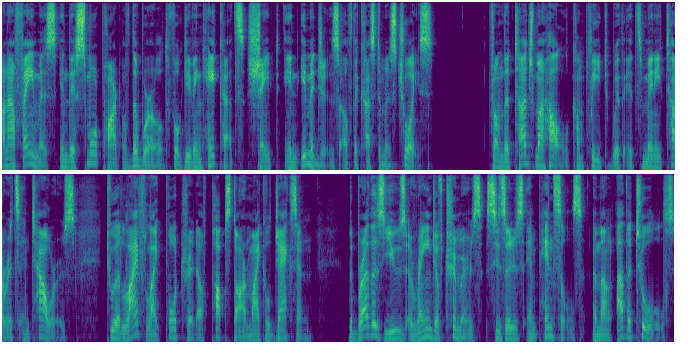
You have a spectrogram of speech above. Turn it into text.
are now famous in their small part of the world for giving haircuts shaped in images of the customer's choice. From the Taj Mahal, complete with its many turrets and towers, to a lifelike portrait of pop star Michael Jackson, the brothers use a range of trimmers, scissors, and pencils, among other tools,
